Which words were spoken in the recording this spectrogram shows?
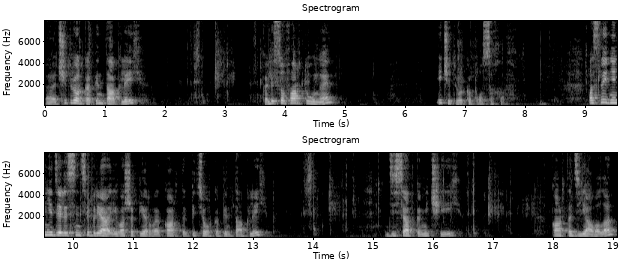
Э, четверка пентаклей. Колесо фортуны. И четверка посохов. Последняя неделя сентября и ваша первая карта пятерка пентаклей. Десятка мечей. Карта дьявола.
